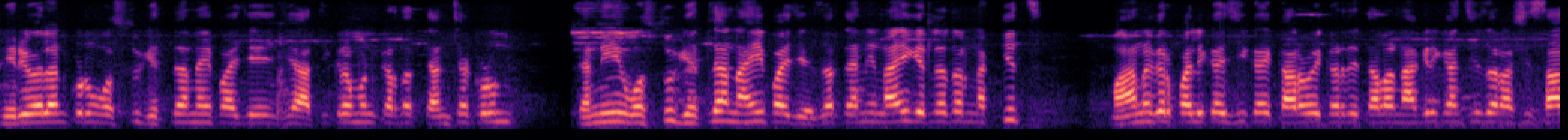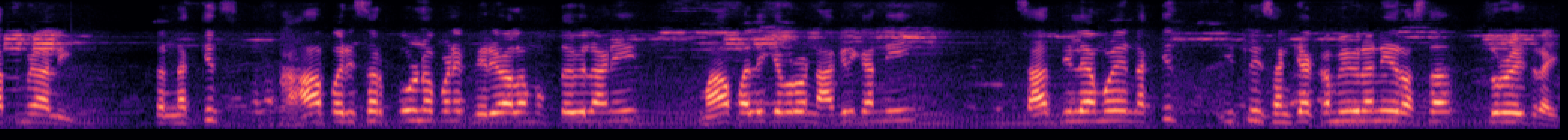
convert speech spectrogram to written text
फेरीवाल्यांकडून वस्तू घेतल्या नाही पाहिजे. जे अतिक्रमण करतात त्यांच्याकडून त्यांनी वस्तू घेतल्या नाही पाहिजे. जर त्यांनी नाही घेतल्या तर नक्कीच महानगरपालिका जी काही कारवाई करते. त्याला नागरिकांची जर अशी साथ मिळाली तर नक्कीच हा परिसर पूर्णपणे फेरीवाला मुक्त होईल आणि महापालिकेबरोबर नागरिकांनी साथ दिल्यामुळे नक्कीच इथली संख्या कमी होईल आणि रस्ता सुरळीत राहील.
